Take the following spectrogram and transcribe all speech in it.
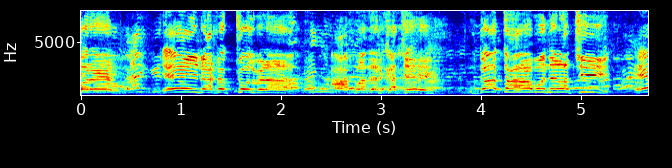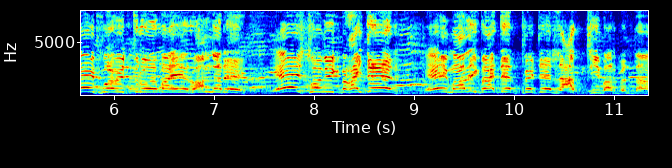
করেন। এই নাটক চলবে না। আপনাদের কাছে উদাত্ত আহ্বান জানাচ্ছি। এই পবিত্র বা এই রমজানে এই শ্রমিক ভাইদের, এই মালিক ভাইদের পেটে লাথি মারবেন না।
